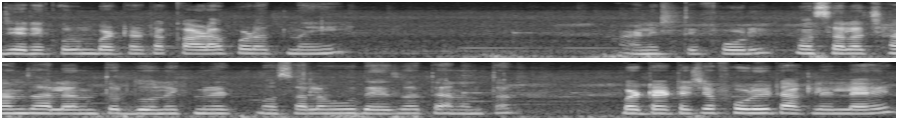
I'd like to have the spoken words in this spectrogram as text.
जेणेकरून बटाटा काळा पडत नाही. आणि ते फोडी मसाला छान झाल्यानंतर दोन एक मिनिट मसाला होऊ द्यायचा. त्यानंतर बटाट्याच्या फोडी टाकलेल्या आहेत.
